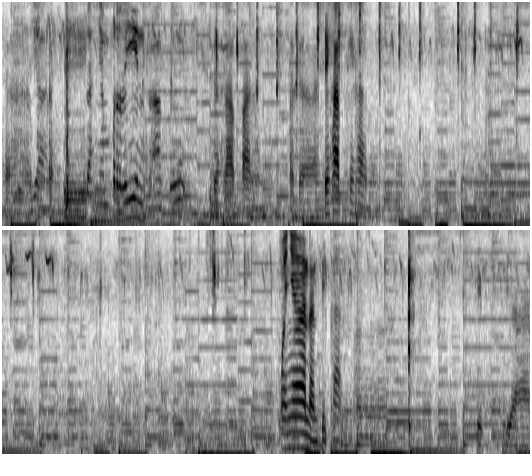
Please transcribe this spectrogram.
Kita ya kasih udah nyamperin ke aku sudah lapar. Pada sehat-sehat. Pokoknya nantikan. Tips biar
